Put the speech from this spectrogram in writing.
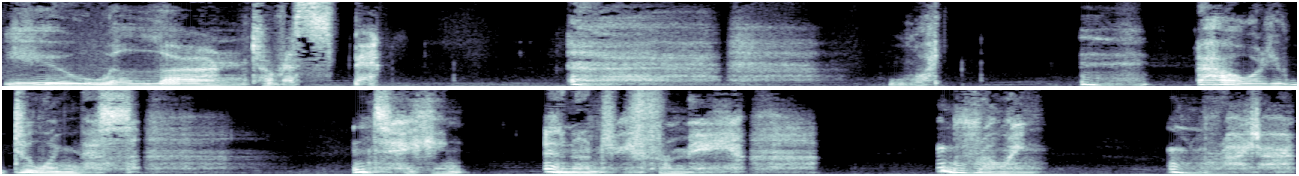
You will learn to respect. What? How are you doing this? Taking energy from me. Growing brighter.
